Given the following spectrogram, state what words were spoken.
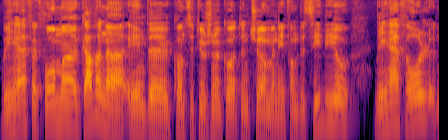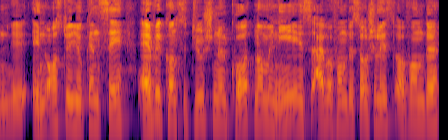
We have a former governor in the Constitutional Court in Germany from the CDU. We have all, in Austria, you can say every Constitutional Court nominee is either from the Socialists or from the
